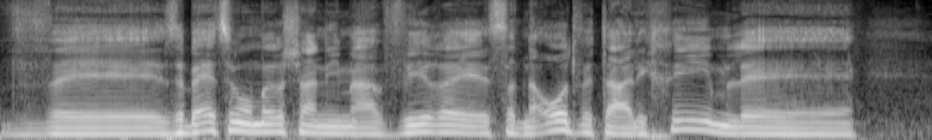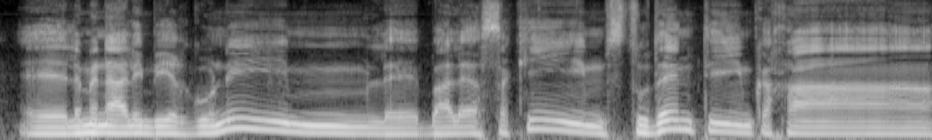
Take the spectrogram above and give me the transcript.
וזה בעצם אומר שאני מעביר אה, סדנאות ותהליכים ל... אה, למנהלים בארגונים, לבעלי עסקים, סטודנטים, ככה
